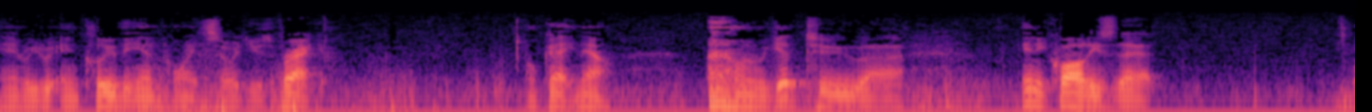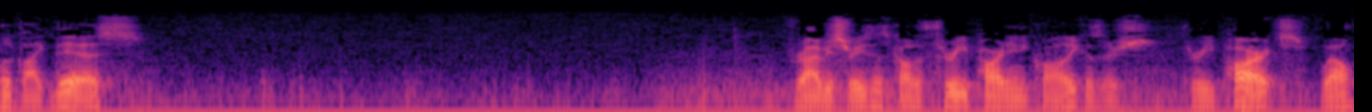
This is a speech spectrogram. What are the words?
and we would include the endpoint, so we'd use a bracket. Okay, now, when we get to uh, inequalities that look like this, for obvious reasons, it's called a three-part inequality because there's three parts. Well,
